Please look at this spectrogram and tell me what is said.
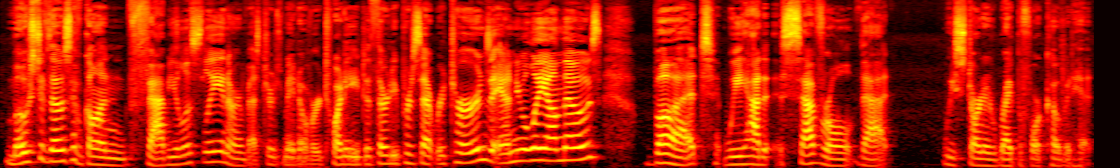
most of those have gone fabulously, and our investors made over 20 to 30% returns annually on those. But we had several that we started right before COVID hit.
